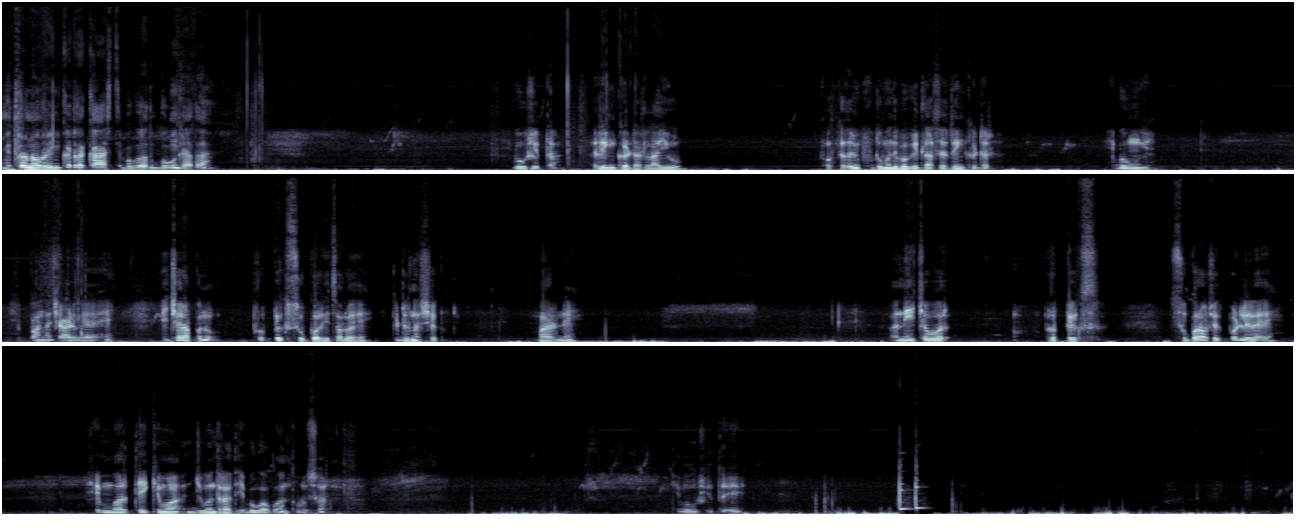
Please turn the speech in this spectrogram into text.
मित्रांनो ring cutter काय असते बघू बघून घ्या आता. बघू शकता. रिंग कटर लाईव्ह फक्त तुम्ही फोटोमध्ये बघितलं असेल रिंग कटर हे बघून घे हे पानाच्या आडवे आहे. याच्यावर आपण प्रोटेक्ट सुपर हे चालू आहे. कीटकनाशक मारणे. आणि याच्यावर प्रोटेक्स सुपर औषध पडलेलं आहे. हे मरते किंवा जिवंत राहते हे बघू आपण थोडंसं. हे बघू शकतो हे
